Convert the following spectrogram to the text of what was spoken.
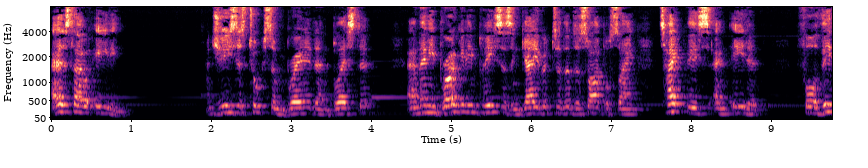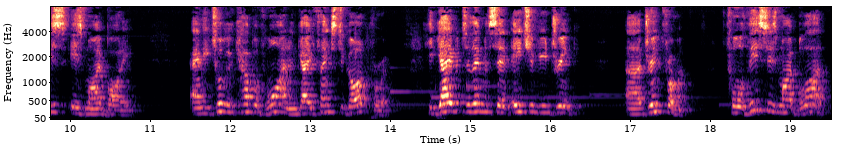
As they were eating, Jesus took some bread and blessed it and then he broke it in pieces and gave it to the disciples, saying, Take this and eat it, for this is my body. And he took a cup of wine and gave thanks to God for it. He gave it to them and said, Each of you drink, uh, drink from it, for this is my blood,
